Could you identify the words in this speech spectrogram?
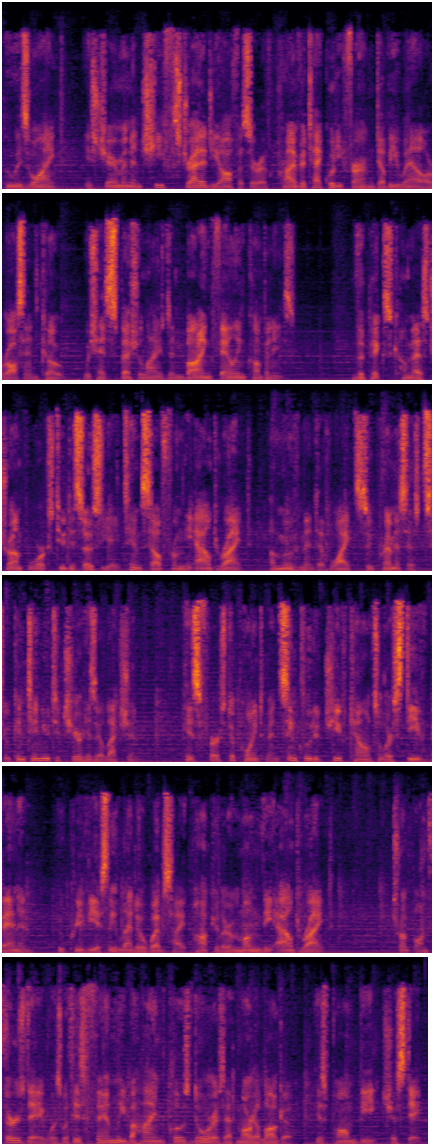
who is white, is chairman and chief strategy officer of private equity firm WL Ross & Co., which has specialized in buying failing companies. The picks come as Trump works to dissociate himself from the alt-right, a movement of white supremacists who continue to cheer his election. His first appointments included chief counselor Steve Bannon, who previously led a website popular among the alt-right. Trump on Thursday was with his family behind closed doors at Mar-a-Lago, his Palm Beach estate.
